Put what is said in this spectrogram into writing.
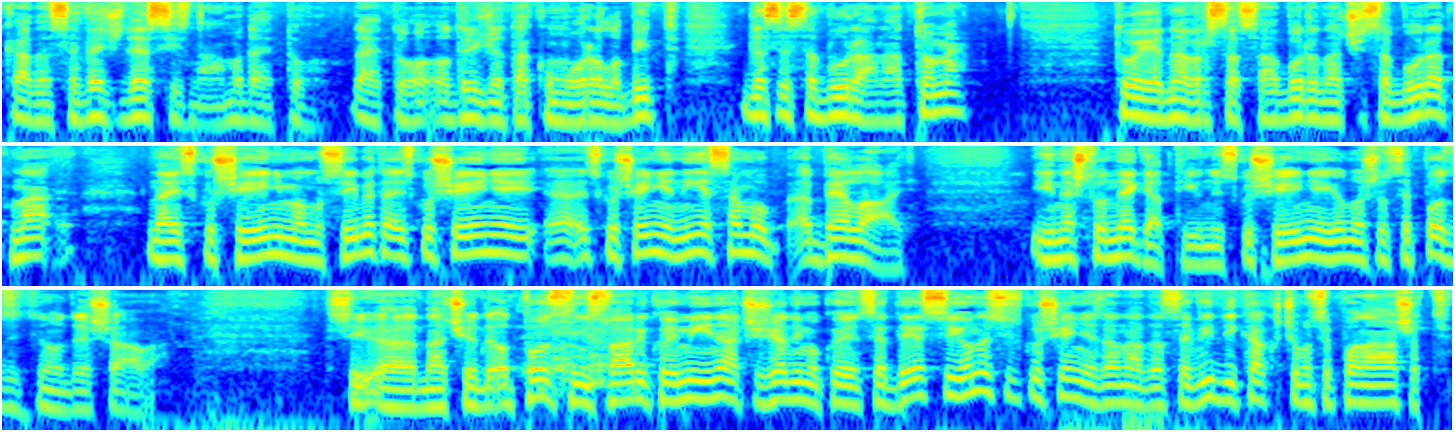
kada se već desi, znamo da je to, da je to određeno tako moralo biti, da se sabura na tome. To je jedna vrsta sabura, znači saburat na, na iskušenjima musibeta. Iskušenje, iskušenje nije samo belaj i nešto negativno iskušenje i ono što se pozitivno dešava. Znači, e, znači od pozitivnih stvari koje mi inače želimo koje se desi i ono su iskušenje za nas da se vidi kako ćemo se ponašati.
